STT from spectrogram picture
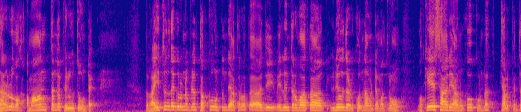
ధరలు ఒక అమాంతంగా పెరుగుతూ ఉంటాయి. రైతుల దగ్గర ఉన్నప్పుడు తక్కువ ఉంటుంది ఆ తర్వాత అది వెళ్ళిన తర్వాత వినియోగదారుడు కొందామంటే మాత్రం ఒకేసారి అనుకోకుండా చాలా పెద్ద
